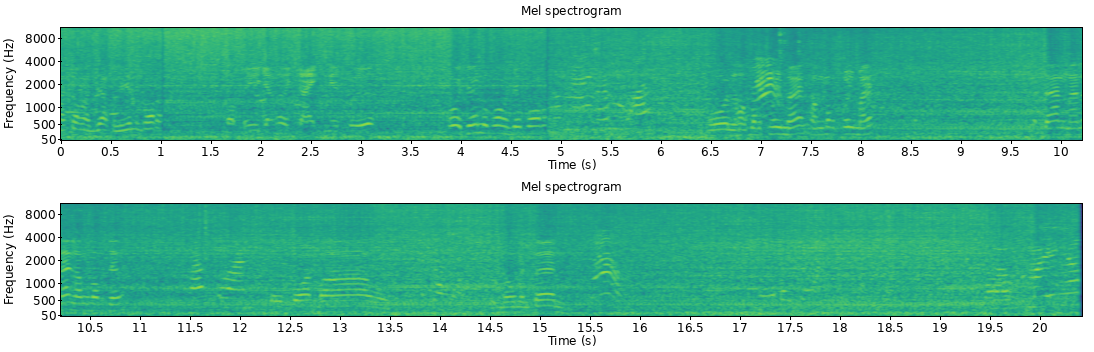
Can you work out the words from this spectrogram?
mà trong là giặc lý đó đọc đi chẳng hơi chạy như xưa ôi chứ lúc con chứ con ôi lòng bọc thui mấy lòng bọc thui mấy đan mà đấy lòng bọc chứ tôi con bao đồ mình tên Hãy subscribe cho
